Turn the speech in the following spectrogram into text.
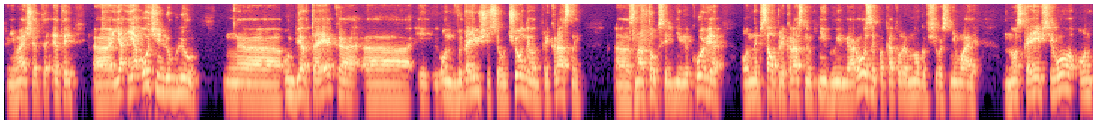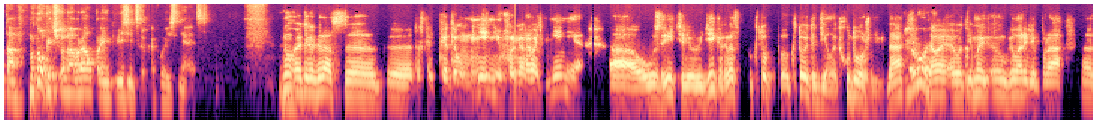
Понимаешь, это, это, э, я, я очень люблю э, Умберто Эко, он выдающийся ученый, он прекрасный знаток Средневековья, он написал прекрасную книгу «Имя Розы», по которой много всего снимали, но, скорее всего, он там много чего наврал про Инквизицию, как выясняется. Ну, это как раз, э, э, так сказать, к этому мнению, формировать мнение э, у зрителей, у людей, как раз кто, кто это делает? Художник, да? Художник. Давай, вот и мы говорили про э,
